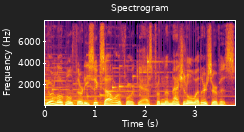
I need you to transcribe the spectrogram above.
Your local 36 hour forecast from the National Weather Service.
